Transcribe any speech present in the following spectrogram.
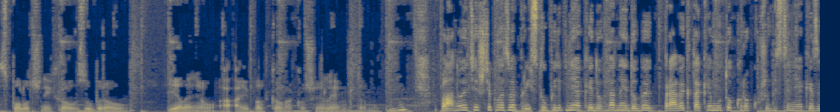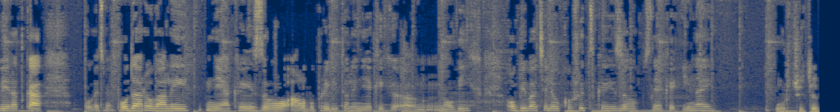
Spoločný chov zubrov, jeleňov a aj vlkov ako šeliem k tomu. Uh-huh. Plánujete ešte povedzme pristúpiť v nejakej dohľadnej dobe práve k takémuto kroku, že by ste nejaké zvieratka povedzme podarovali nejakej zoo alebo privítali nejakých um, nových obyvateľov Košickej zoo z nejakej inej? Určite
